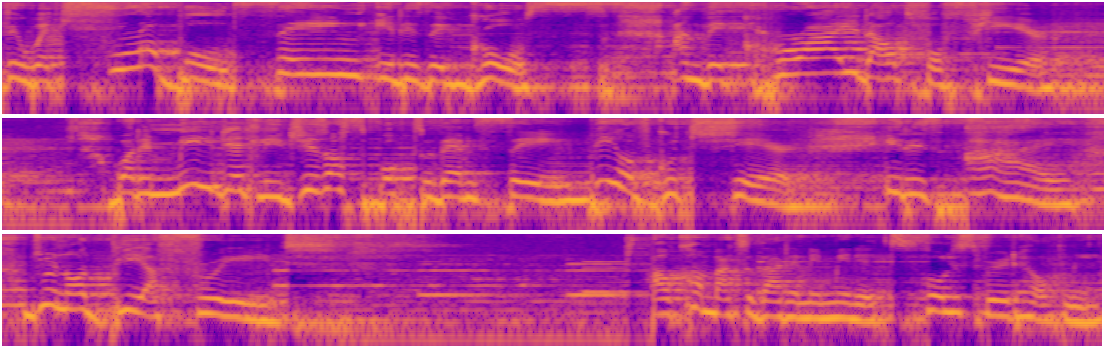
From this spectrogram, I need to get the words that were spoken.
They were troubled, saying, It is a ghost. And they cried out for fear. But immediately Jesus spoke to them, saying, Be of good cheer. It is I. Do not be afraid. I'll come back to that in a minute. Holy Spirit, help me.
